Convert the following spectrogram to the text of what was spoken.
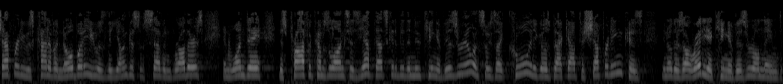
shepherd. He was kind of a nobody. He was the youngest of seven brothers. And one day, this prophet comes along and says, Yep, that's going to be the new king of Israel. And so he's like, Cool. And he goes back out to shepherding because, you know, there's already a king of Israel named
